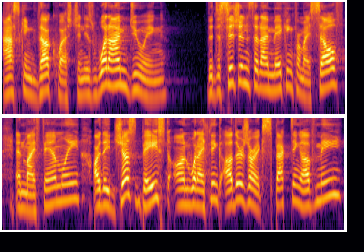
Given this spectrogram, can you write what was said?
Asking the question is what I'm doing, the decisions that I'm making for myself and my family, are they just based on what I think others are expecting of me?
